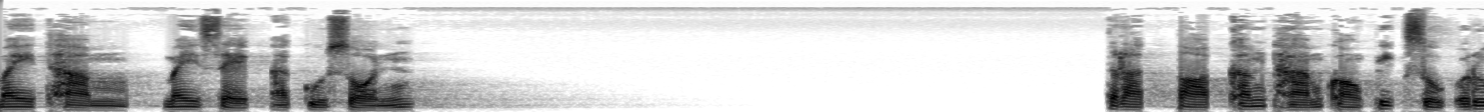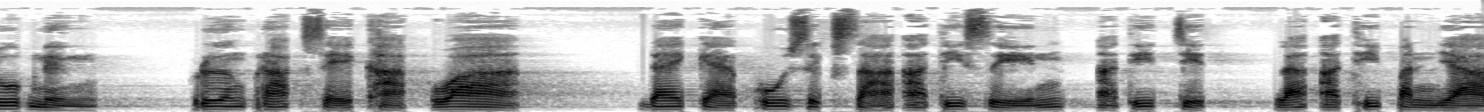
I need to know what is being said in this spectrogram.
ไม่ทำไม่เสพอกุศล ตรัสตอบคำถามของภิกษุรูปหนึ่ง เรื่องพระเสขะว่า ได้แก่ผู้ศึกษาอธิศีลอธิจิต และอธิปัญญา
